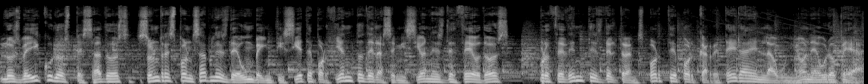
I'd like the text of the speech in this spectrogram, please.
Los vehículos pesados son responsables de un 27% de las emisiones de CO2 procedentes del transporte por carretera en la Unión Europea.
